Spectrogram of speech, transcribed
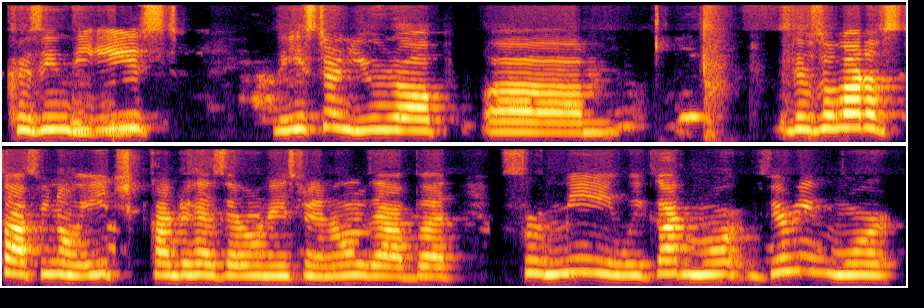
because in the Mhm. East, the Eastern Europe, um, there's a lot of stuff you know each country has their own history and all that but for me we got more very more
